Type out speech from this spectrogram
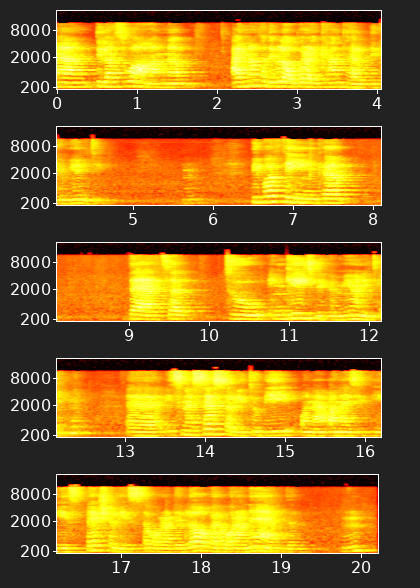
And the last one, I'm not a developer, I can't help the community. Hmm? People think uh, that uh, to engage the community, uh, it's necessary to be an, ICT specialist or a developer or a nerd. Hmm?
